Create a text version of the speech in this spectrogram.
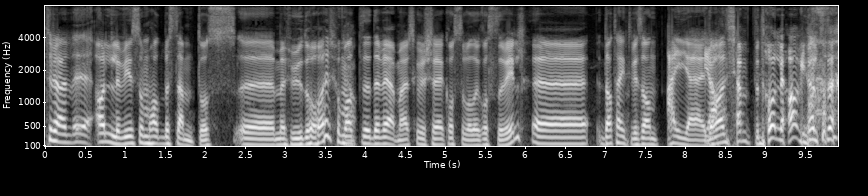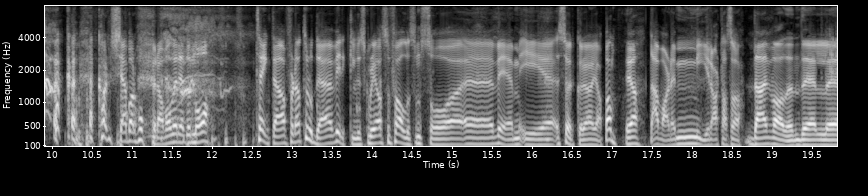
tror jeg alle vi som hadde bestemt oss eh, med hud og hår om at det VM her skal vi se koste hva det koste vil, eh, da tenkte vi sånn Ei, ei, ei, det Ja. var en kjempedårlig avgjørelse! Kanskje jeg bare hopper av allerede nå, tenkte jeg. For da trodde jeg virkelig det skulle bli Altså For alle som så eh, VM i Sør-Korea og Japan, Ja. der var det mye rart, altså. Der var det en del eh,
